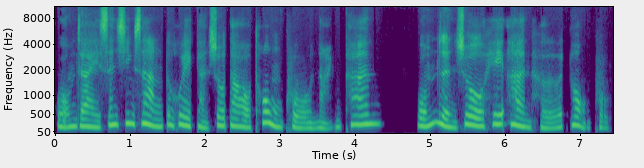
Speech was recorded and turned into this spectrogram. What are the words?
我们在身心上都会感受到痛苦难堪。我们忍受黑暗和痛苦。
